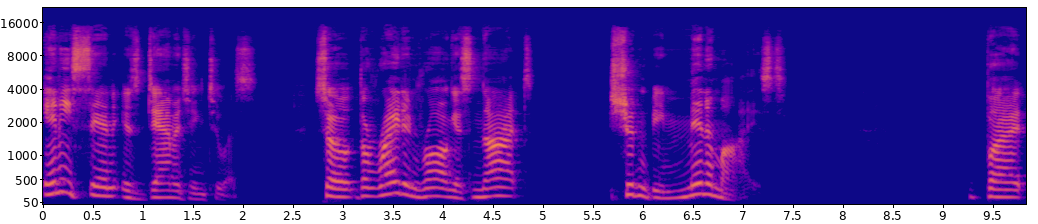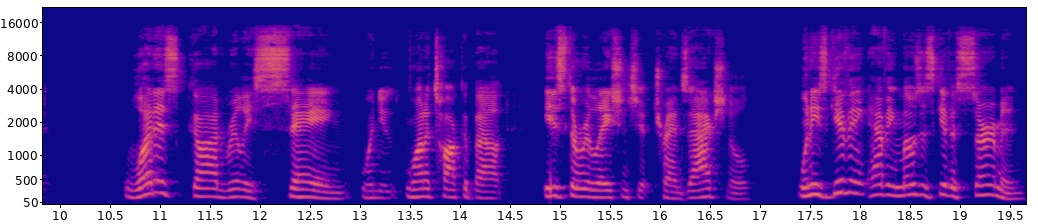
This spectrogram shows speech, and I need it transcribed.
any sin is damaging to us so the right and wrong is not shouldn't be minimized but what is god really saying when you want to talk about is the relationship transactional? When he's giving, having Moses give a sermon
